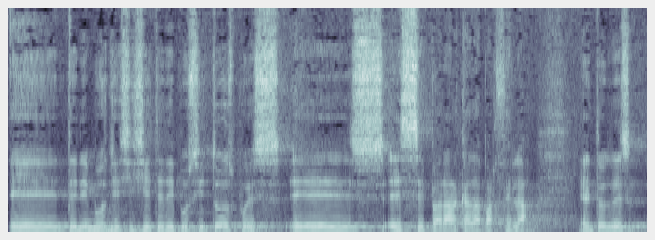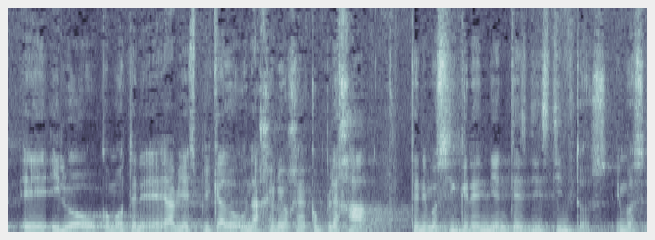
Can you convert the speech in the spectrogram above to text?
eh, tenemos 17 depósitos, pues es, separar cada parcela. Entonces, eh, y luego, como había explicado, una geología compleja, tenemos ingredientes distintos. Hemos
